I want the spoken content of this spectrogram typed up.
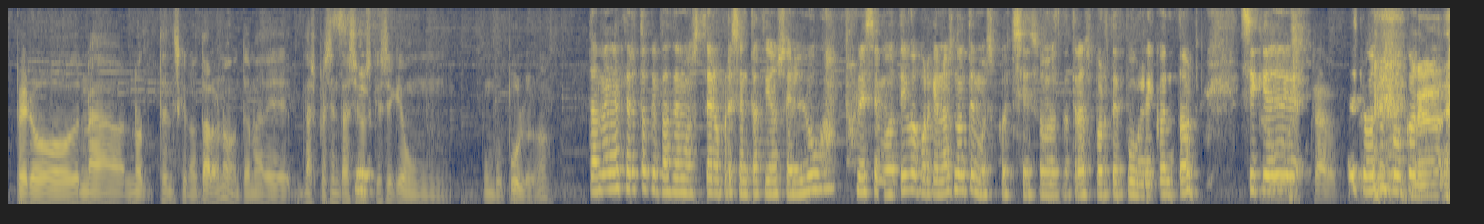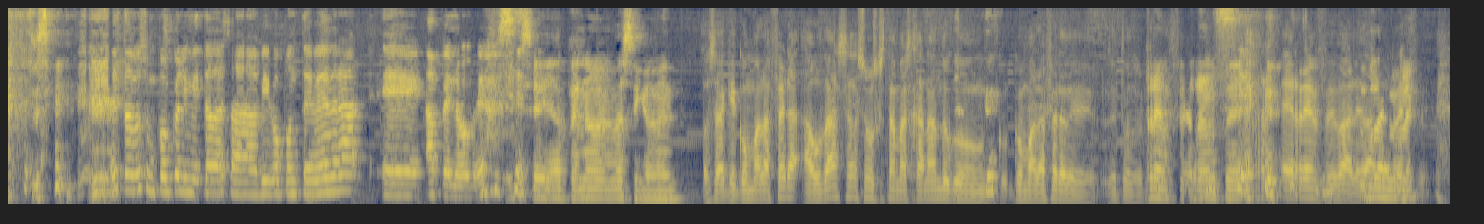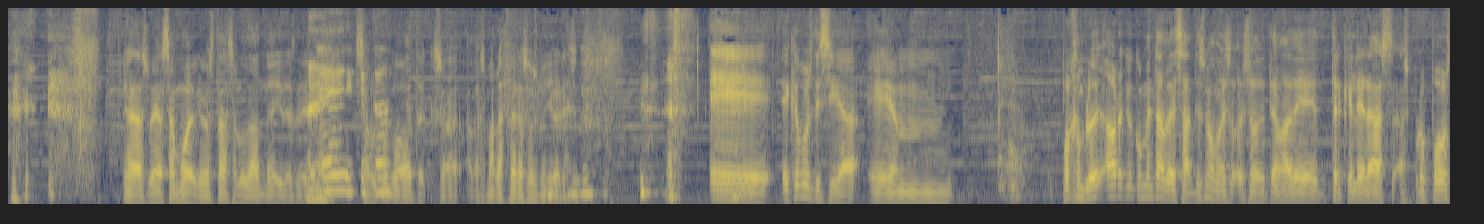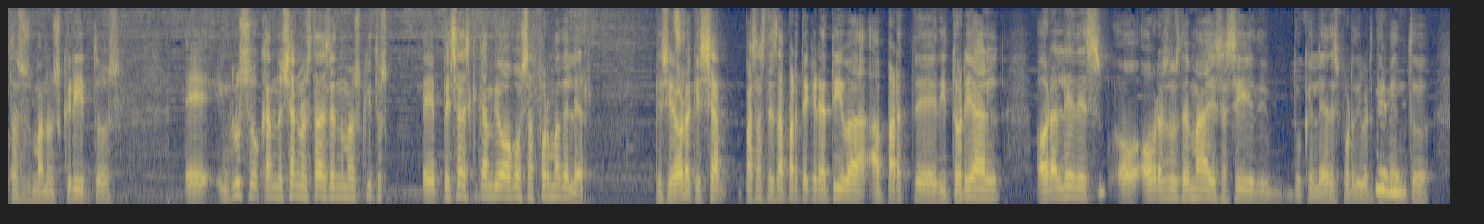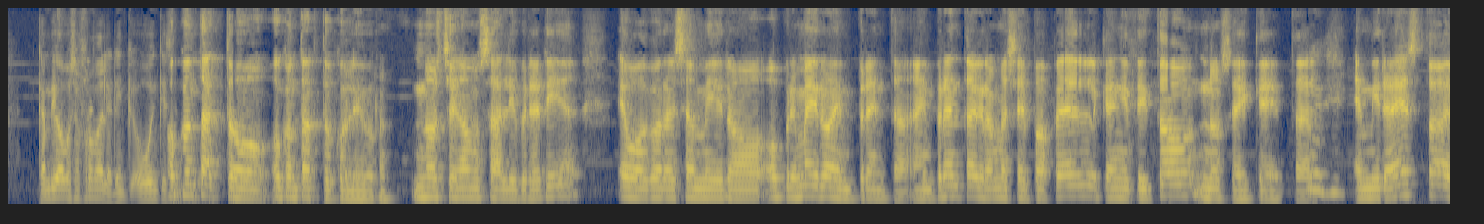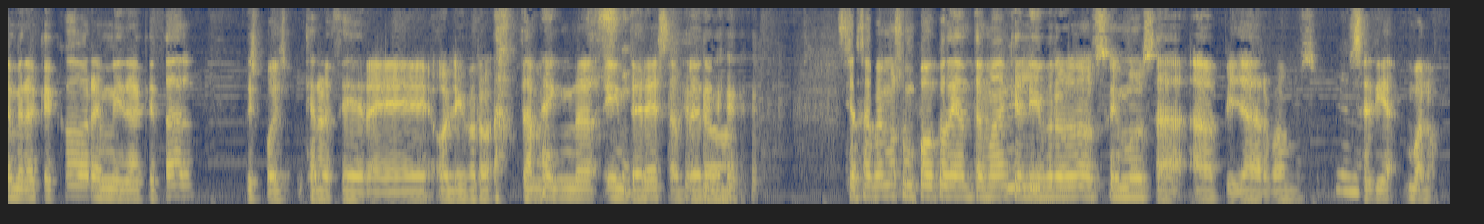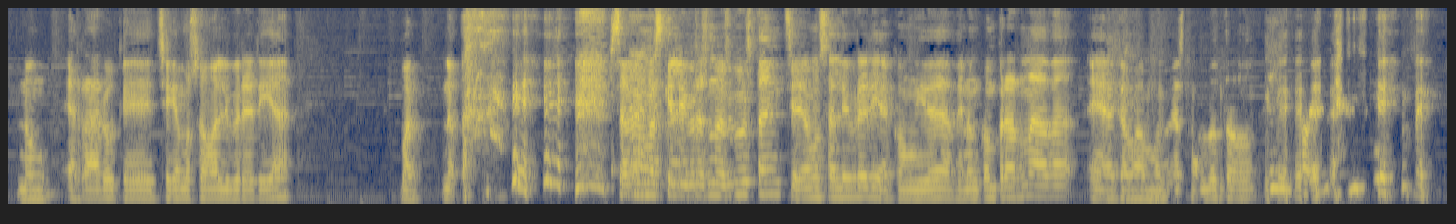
pero na, no, tendes que notalo, non? O tema de, das presentacións sí. que sí que é un, un bupulo, non? Tamén é certo que facemos cero presentacións en Lugo por ese motivo, porque nós non temos coche, somos de transporte público, entón sí que uh, claro. estamos un pouco estamos un pouco limitadas a Vigo Pontevedra e a P9, o sea. Sí, a P9 basicamente. O sea que con Malafera, Audasa son os que están máis ganando con, con Malafera de, de todo. Renfe, Renfe. Sí. É Renfe, vale, vale, Renfe. Renfe. As veas Samuel que nos está saludando aí desde hey, Saúl Boato, que son as malaferas os mellores. eh, e eh, que vos dicía, eh, por exemplo, ahora que comentabades antes, non, eso, eso de tema de ter que ler as, as propostas, os manuscritos, eh, incluso cando xa non estades lendo manuscritos, eh, pensades que cambiou a vosa forma de ler? Que se ahora sí. que xa pasastes da parte creativa á parte editorial, ahora ledes obras dos demais así do que ledes por divertimento. Mm Cambiou a vosa forma de ler? En que, ou en que o contacto, o contacto co libro. Nos chegamos á librería, eu agora xa miro o primeiro a imprenta. A imprenta, gramaxe de papel, quen editou, non sei que tal. Uh -huh. E mira isto, e mira que cor, e mira que tal despois quero dizer eh, o libro tamén no sí. interesa, pero xa sabemos un pouco de antemán que libros imos a, a pillar, vamos. Sería, bueno, non é raro que cheguemos a unha librería Bueno, no. Sabemos que libros nos gustan, chegamos á librería con idea de non comprar nada e acabamos gastando todo. e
